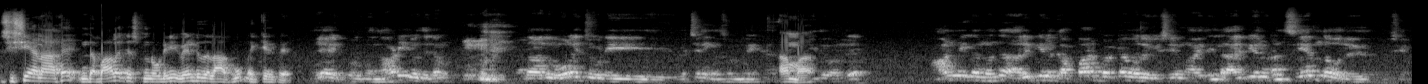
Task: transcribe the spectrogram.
சிஷ்யனாக இந்த பாலகிருஷ்ணனுடைய வேண்டுதலாகவும் வைக்கிறது. அதாவது ஓலைச்சுவடி வச்சு நீங்க சொல்றீங்க. ஆமா. இது வந்து ஆன்மீகம் வந்து அறிவியலுக்கு அப்பாற்பட்ட ஒரு விஷயமா இது? இல்ல அறிவியலுடன் சேர்ந்த ஒரு விஷயமா?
